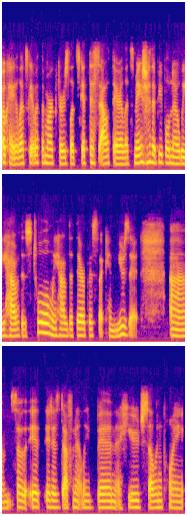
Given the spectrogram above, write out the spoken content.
okay let's get with the marketers. Let's get this out there. Let's make sure that people know we have this tool and we have the therapists that can use it. Um, so it, it has definitely been a huge selling point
